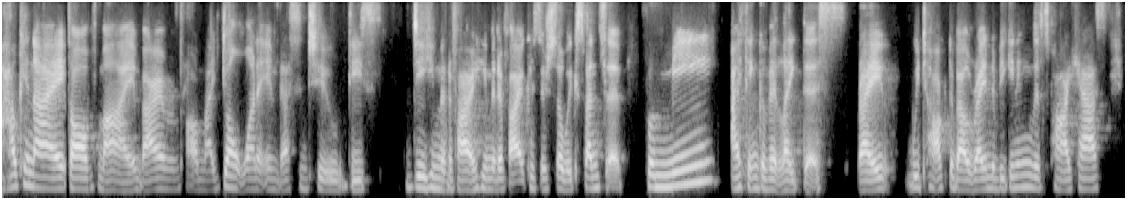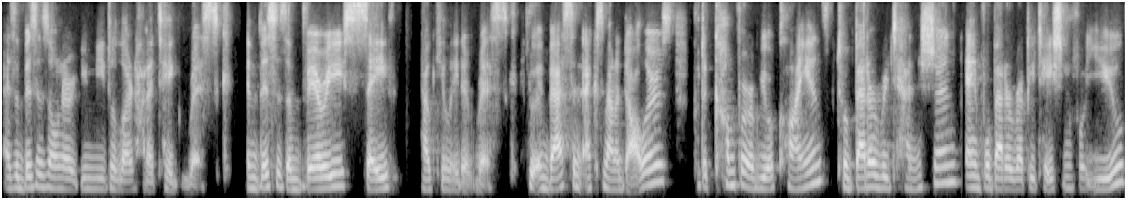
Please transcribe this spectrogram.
how can I solve my environment problem? I don't want to invest into these dehumidifier, humidifier because they're so expensive. For me, I think of it like this, right? We talked about right in the beginning of this podcast. As a business owner, you need to learn how to take risk. And this is a very safe, calculated risk to invest in X amount of dollars for the comfort of your clients, to a better retention and for better reputation for you.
